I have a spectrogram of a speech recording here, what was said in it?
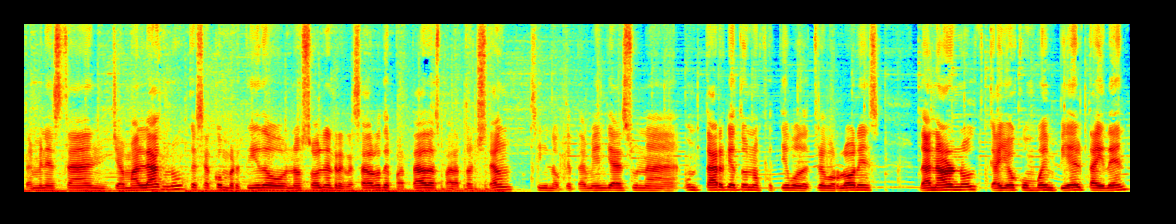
también están Jamal Agnew, que se ha convertido no solo en regresador de patadas para touchdown, sino que también ya es una, un target, un objetivo de Trevor Lawrence. Dan Arnold cayó con buen pie el tight end,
